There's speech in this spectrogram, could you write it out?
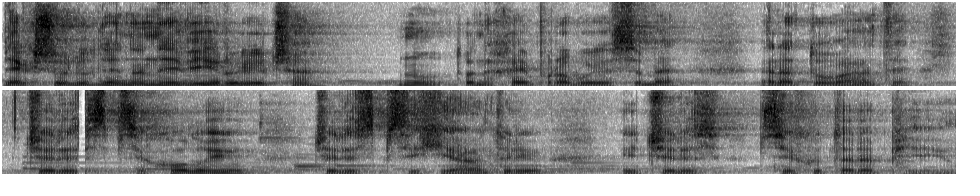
Якщо людина не віруюча, ну то нехай пробує себе рятувати через психологів, через психіатрів і через психотерапію.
